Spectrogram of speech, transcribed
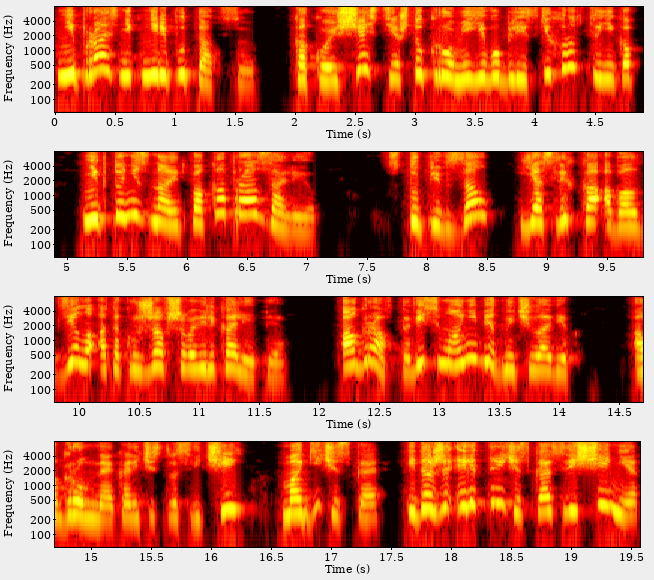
ни праздник, ни репутацию. Какое счастье, что кроме его близких родственников никто не знает пока про Азалию. Ступив в зал, я слегка обалдела от окружавшего великолепия. А граф-то весьма не бедный человек. Огромное количество свечей, магическое и даже электрическое освещение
